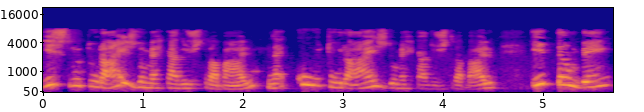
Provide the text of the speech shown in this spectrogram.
estruturais do mercado de trabalho, né, culturais do mercado de trabalho e também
